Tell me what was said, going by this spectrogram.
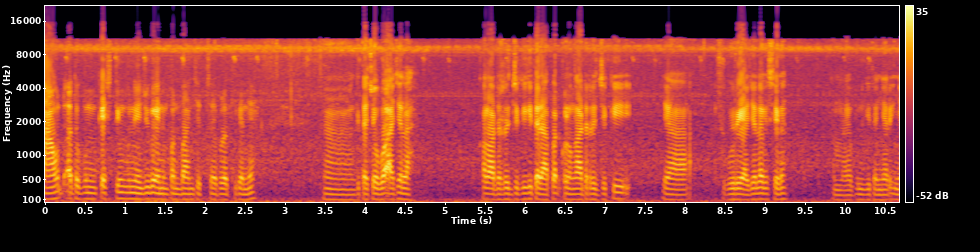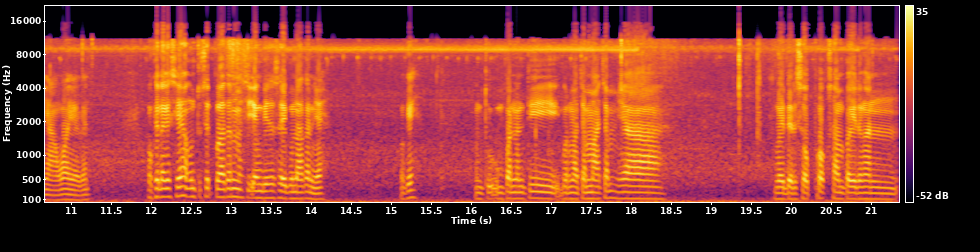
naut ataupun casting punya juga ini umpan pancet saya perhatikan ya. Nah, kita coba aja lah kalau ada rezeki kita dapat kalau nggak ada rezeki ya syukuri aja lah guys ya kan namanya pun kita nyari nyawa ya kan oke lah guys ya untuk set pelatan masih yang biasa saya gunakan ya oke untuk umpan nanti bermacam-macam ya mulai dari soprok sampai dengan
